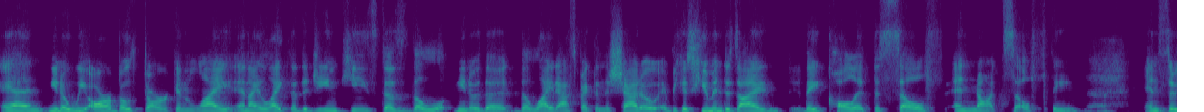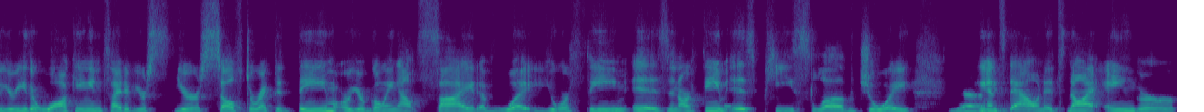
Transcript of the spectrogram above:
And you know we are both dark and light and i like that the gene keys does the you know the the light aspect and the shadow because human design they call it the self and not self theme. Yeah. And so you're either walking inside of your your self-directed theme or you're going outside of what your theme is. And our theme is peace, love, joy, yeah. hands down. It's not anger,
